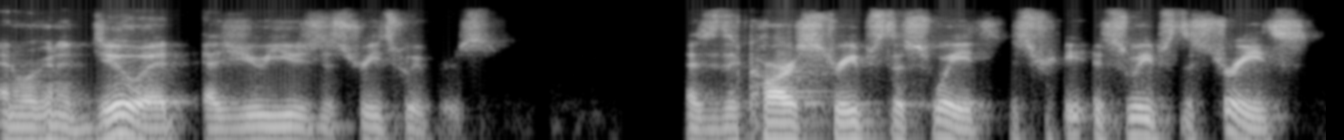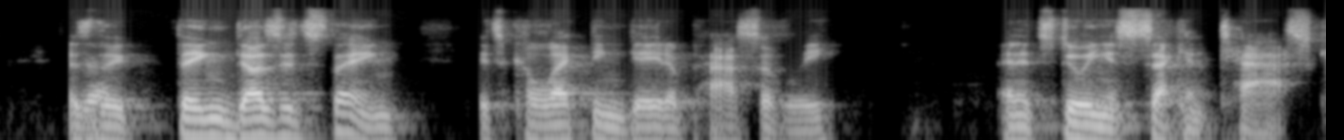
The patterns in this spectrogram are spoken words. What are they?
And we're going to do it as you use the street sweepers. As the car sweeps the streets, sweeps the streets, as yeah. the thing does its thing, it's collecting data passively and it's doing a second task.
